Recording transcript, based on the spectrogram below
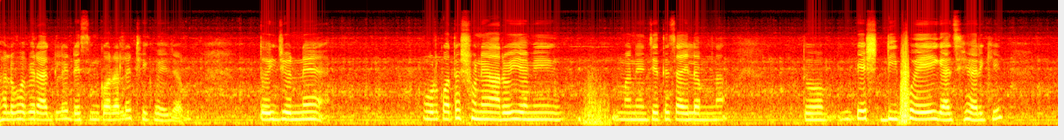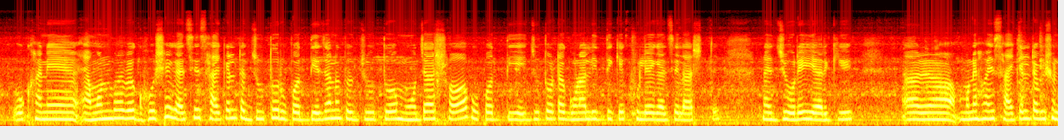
ভালোভাবে রাখলে ড্রেসিং করালে ঠিক হয়ে যাবে। তো এই জন্যে ওর কথা শুনে আরোই আমি মানে যেতে চাইলাম না। তো বেশ ডিপ হয়েই গেছে আর কি। ওখানে এমনভাবে ঘষে গেছে, সাইকেলটা জুতোর উপর দিয়ে, জানো তো? জুতো, মোজা সব উপর দিয়ে জুতোটা গোড়ালির দিকে খুলে গেছে লাস্টে মানে জোরেই আর কি। আর মনে হয় সাইকেলটা ভীষণ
